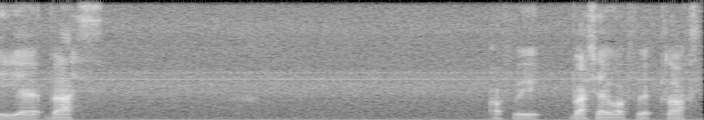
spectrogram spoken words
the uh, brass off the brass out off the cloth.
